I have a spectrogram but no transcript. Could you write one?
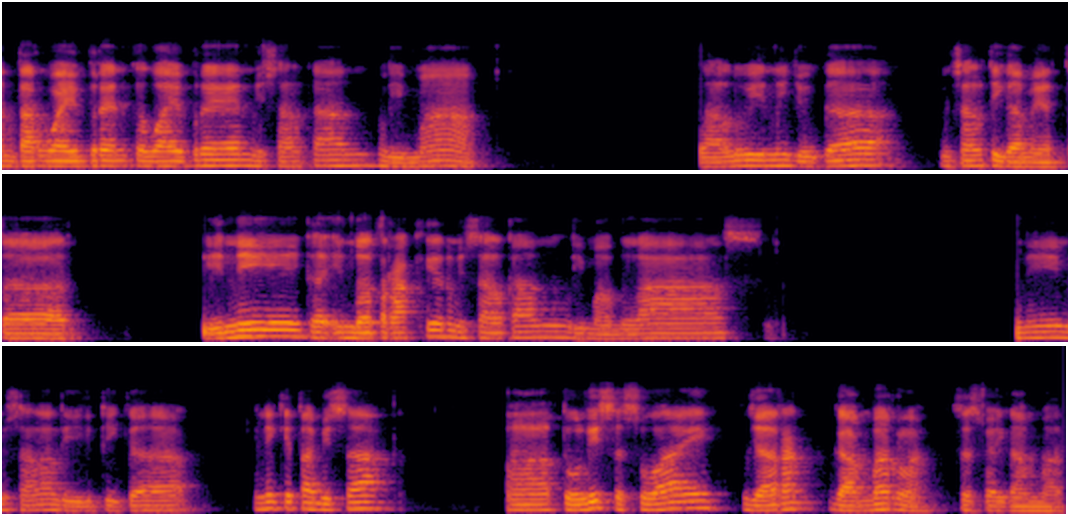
antar Y brand ke Y brand misalkan 5 lalu ini juga misal 3 meter. Ini ke indoor terakhir misalkan 15 ini misalnya di tiga. Ini kita bisa uh, tulis sesuai jarak gambar lah sesuai gambar.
